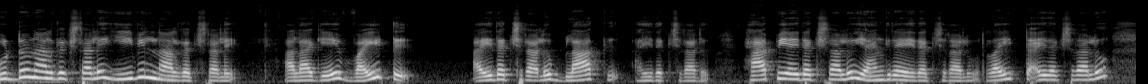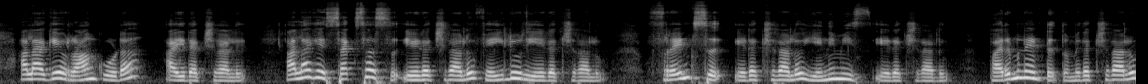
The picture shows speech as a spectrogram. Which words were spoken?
గుడ్డు నాలుగు అక్షరాలే ఈవిల్ నాలుగు అక్షరాలే. అలాగే వైట్ ఐదు అక్షరాలు బ్లాక్ ఐదు అక్షరాలు హ్యాపీ ఐదు అక్షరాలు యాంగ్రీ ఐదు అక్షరాలు రైట్ ఐదు అక్షరాలు అలాగే రాంగ్ కూడా ఐదు అక్షరాలు అలాగే సక్సెస్ ఏడు అక్షరాలు ఫెయిల్యూర్ ఏడు అక్షరాలు ఫ్రెండ్స్ ఏడు అక్షరాలు ఎనిమీస్ ఏడు అక్షరాలు పర్మనెంట్ తొమ్మిది అక్షరాలు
